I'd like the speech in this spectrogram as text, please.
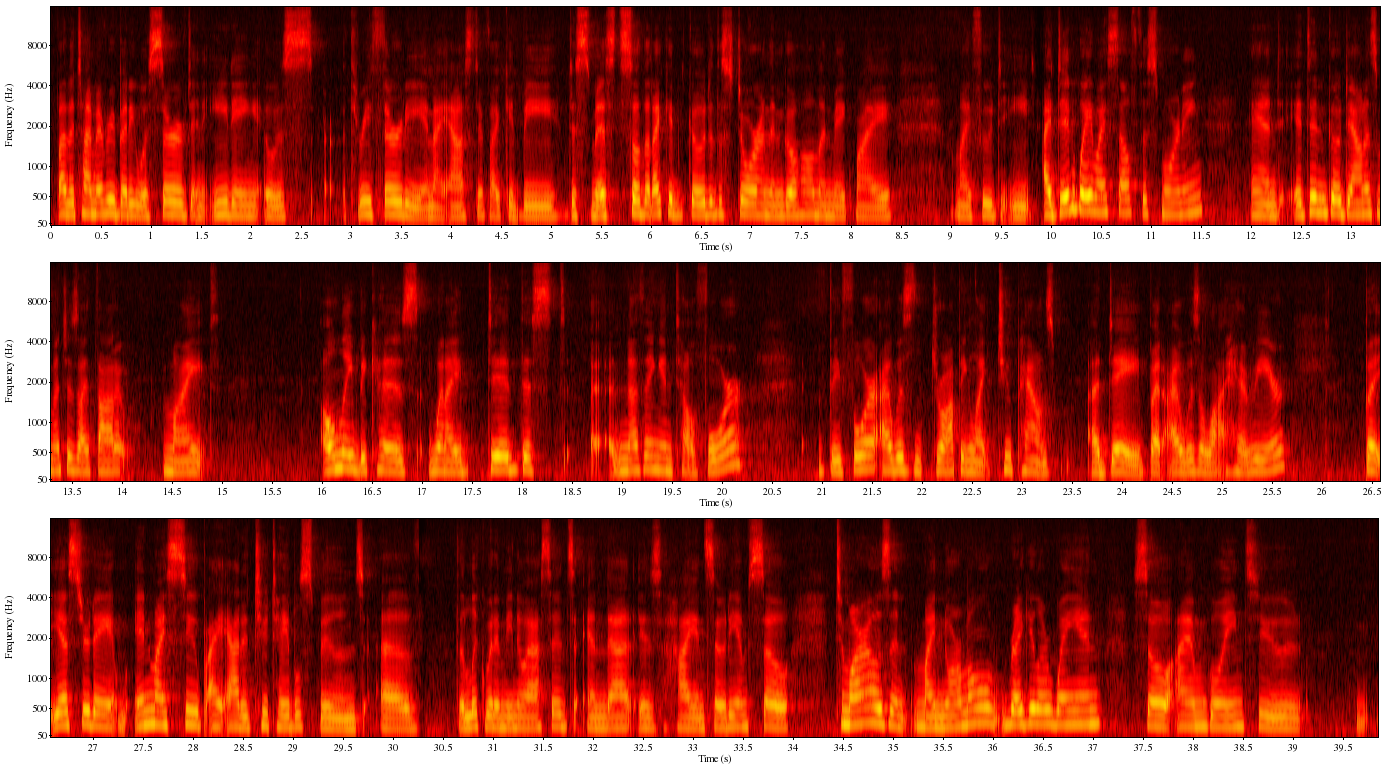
by the time everybody was served and eating it was 3:30 and I asked if I could be dismissed so that I could go to the store and then go home and make my my food to eat. I did weigh myself this morning and it didn't go down as much as I thought it might only because when I did this uh, nothing until 4 before I was dropping like 2 pounds a day, but I was a lot heavier. But yesterday in my soup, I added two tablespoons of the liquid amino acids, and that is high in sodium. So tomorrow is my normal regular weigh in. So I am going to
